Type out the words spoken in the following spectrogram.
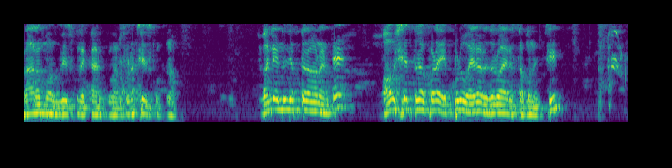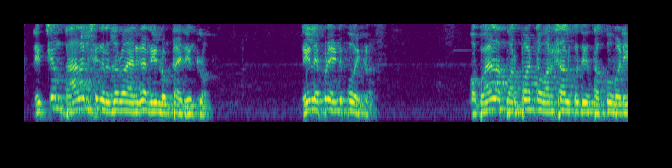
ప్రారంభం చేసుకునే కార్యక్రమాన్ని కూడా చేసుకుంటున్నాం. ఇవన్నీ ఎందుకు చెప్తున్నామనంటే భవిష్యత్తులో కూడా ఎప్పుడు వైరా రిజర్వాయర్ సంబంధించి నిత్యం బ్యాలెన్సింగ్ రిజర్వాయర్గా నీళ్ళు ఉంటాయి దీంట్లో. నీళ్ళు ఎప్పుడు ఎండిపోవు ఇక్కడ. ఒకవేళ పొరపాటున వర్షాలు కొద్దిగా తక్కువ పడి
